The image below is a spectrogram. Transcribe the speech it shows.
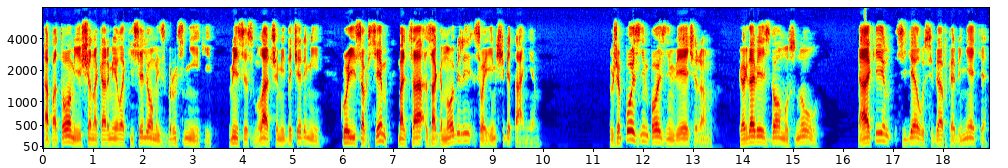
А потом еще накормила киселем из брусники вместе с младшими дочерьми, кои совсем мальца загнобили своим щебетанием. Уже поздним-поздним вечером, когда весь дом уснул, Аким сидел у себя в кабинете,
